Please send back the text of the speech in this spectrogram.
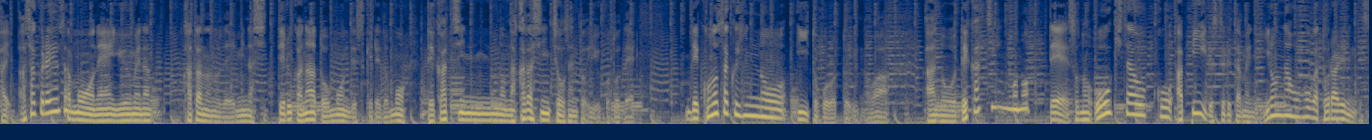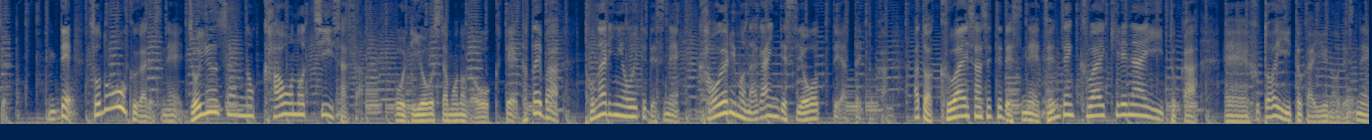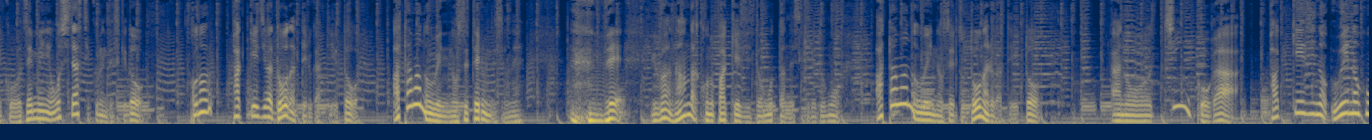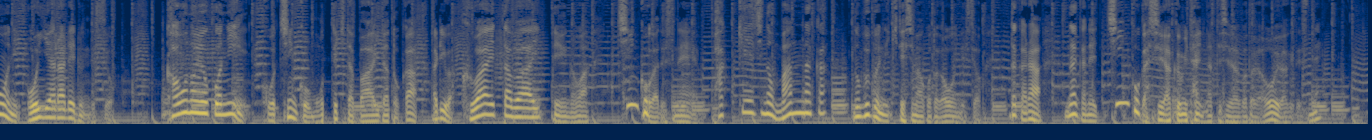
はい。朝倉優さんもね、有名な方なのでみんな知ってるかなと思うんですけれども、デカチンの中出しに挑戦ということで、で、この作品のいいところというのは、あの、デカチンものって、その大きさをこうアピールするためにいろんな方法が取られるんですよ。で、その多くがですね、女優さんの顔の小ささを利用したものが多くて、例えば、隣に置いてですね、顔よりも長いんですよってやったりとか、あとは加えさせてですね、全然加えきれないとか、えー、太いとかいうのをですね、こう前面に押し出してくるんですけど、このパッケージはどうなっているかっていうと、頭の上に乗せてるんですよね。で、うわ、なんだこのパッケージと思ったんですけれども、頭の上に乗せるとどうなるかっていうと、あの、チンコがパッケージの上の方に追いやられるんですよ。顔の横にこうチンコを持ってきた場合だとか、あるいは加えた場合っていうのは、チンコがですね、パッケージの真ん中の部分に来てしまうことが多いんですよ。だから、なんかね、チンコが主役みたいになってしまうことが多いわけですね。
